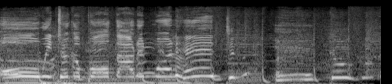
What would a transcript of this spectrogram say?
Oh, we took a bolt out in one hit! Go, go.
